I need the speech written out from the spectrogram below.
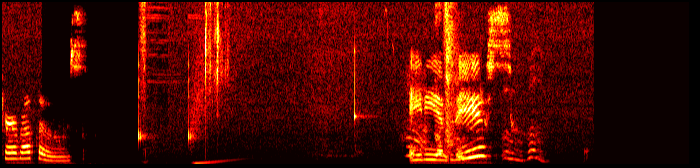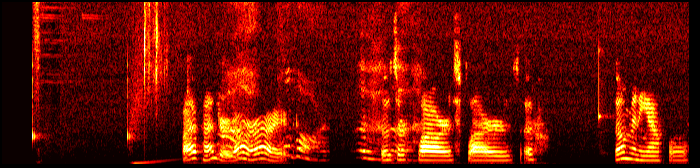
care about those. 80 of these. 500, alright. Those are flowers, flowers. Ugh. So many apples.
